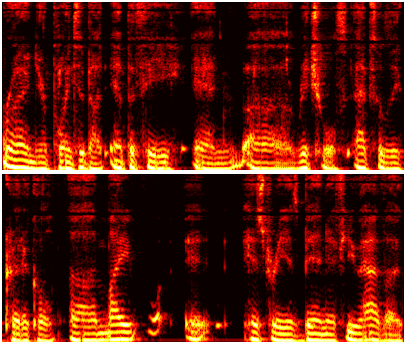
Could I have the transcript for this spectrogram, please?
Brian, your points about empathy and uh, rituals absolutely critical. Uh, my uh, history has been if you have a,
